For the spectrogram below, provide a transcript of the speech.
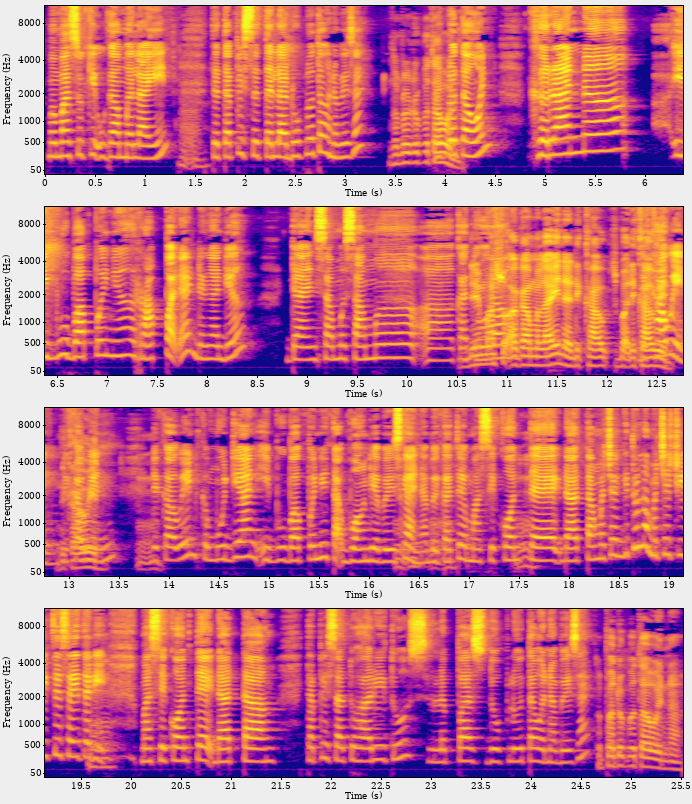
memasuki agama lain Ha. tetapi setelah 20 tahun habis eh? 20 tahun. 20 tahun kerana ibu bapanya rapat eh dengan dia dan sama-sama uh, kata Dia orang masuk agama lain dan dia kahwin, sebab dia dia kahwin. kahwin. Dia kahwin. Hmm. Dia kahwin. Kemudian ibu bapa ni tak buang dia habis kan. Habis kata masih kontak, datang. Macam gitulah macam cerita saya tadi. Masih kontak, datang. Tapi satu hari tu selepas 20 tahun habis eh. Lepas 20 tahun lah.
